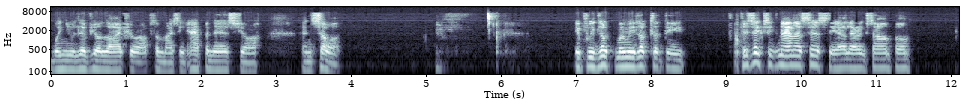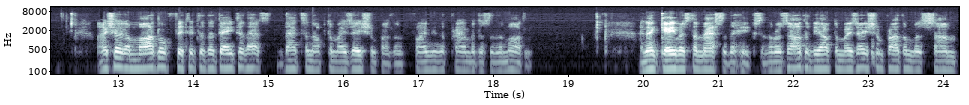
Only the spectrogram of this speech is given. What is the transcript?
when you live your life, you're optimizing happiness, you're, and so on. If we look, when we looked at the physics analysis, the earlier example, I showed a model fitted to the data. That's, that's an optimization problem, finding the parameters of the model. And that gave us the mass of the Higgs. And the result of the optimization problem was some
